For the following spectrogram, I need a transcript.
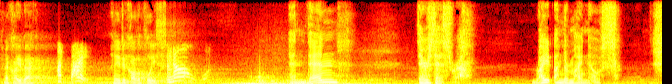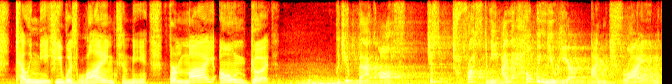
Can I call you back? But why? I need to call the police. No! And then there's Ezra. Right under my nose. Telling me he was lying to me for my own good. Would you back off? Just trust me, I'm helping you here. I'm trying,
